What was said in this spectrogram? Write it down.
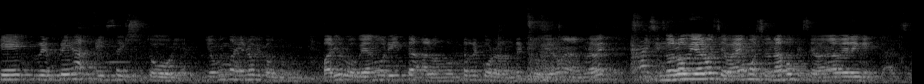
Que refleja esa historia. Yo me imagino que cuando varios lo vean ahorita, a lo mejor se recordarán de que lo vieron alguna vez. Y si no lo vieron, se van a emocionar porque se van a ver en caso.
